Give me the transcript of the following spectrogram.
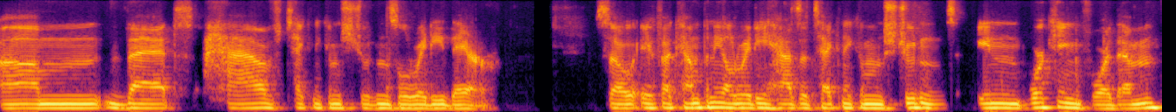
um, that have Technikum students already there. So if a company already has a Technikum student in working for them,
